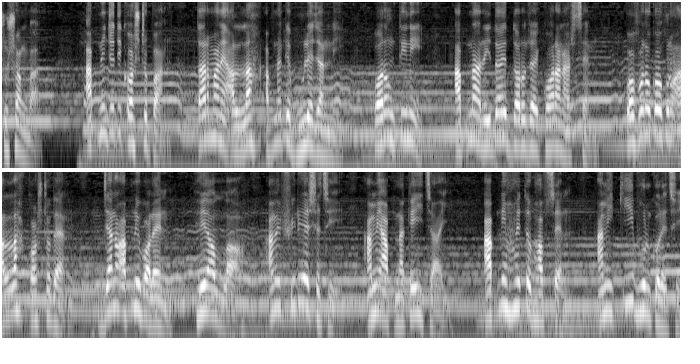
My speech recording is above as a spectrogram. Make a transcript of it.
সুসংবাদ। আপনি যদি কষ্ট পান, তার মানে আল্লাহ আপনাকে ভুলে যাননি, বরং তিনি আপনার হৃদয়ের দরজায় কোরআন আসছেন। কখনো কখনো আল্লাহ কষ্ট দেন, যেন আপনি বলেন, হে আল্লাহ, আমি ফিরে এসেছি, আমি আপনাকেই চাই। আপনি হয়তো ভাবছেন, আমি কি ভুল করেছি?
